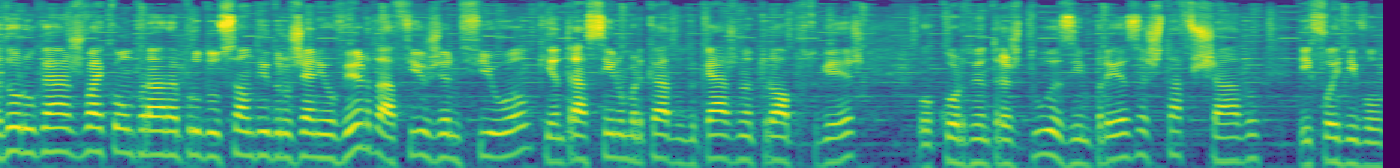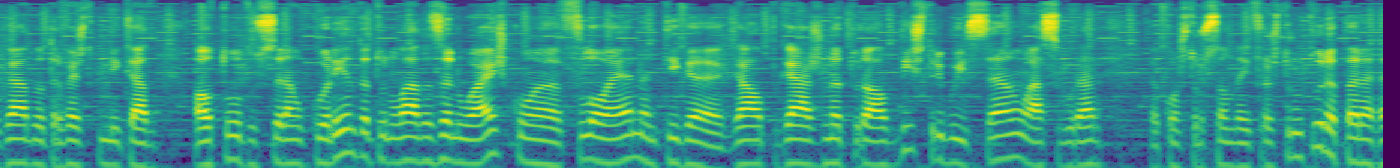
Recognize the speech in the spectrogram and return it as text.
A Douro Gás vai comprar a produção de hidrogênio verde à Fusion Fuel, que entra assim no mercado de gás natural português. O acordo entre as duas empresas está fechado e foi divulgado através de comunicado. Ao todo serão 40 toneladas anuais com a Floen, antiga Galp Gás Natural Distribuição, a assegurar a construção da infraestrutura para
